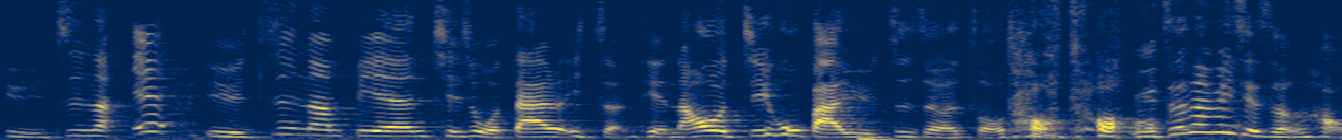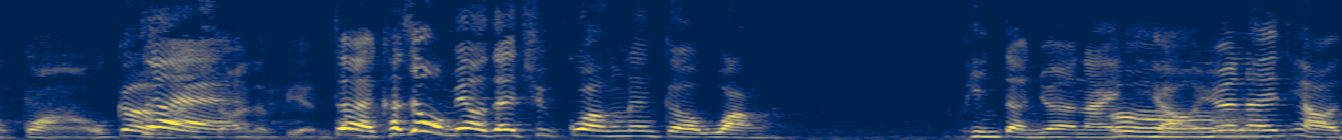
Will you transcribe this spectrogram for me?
宇治那，因为宇治那边其实我待了一整天，然后我几乎把宇治整个走透透。宇治那边其实很好逛啊，我个人很喜欢那边。对，可是我没有再去逛那个往平等院的那一条，嗯、因为那一条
